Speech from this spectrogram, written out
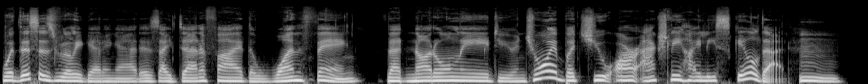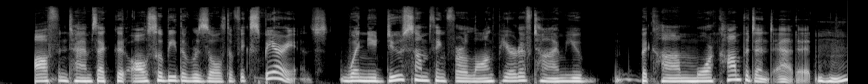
what this is really getting at is identify the one thing that not only do you enjoy, but you are actually highly skilled at. Mm. Oftentimes, that could also be the result of experience. When you do something for a long period of time, you become more competent at it. hmm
